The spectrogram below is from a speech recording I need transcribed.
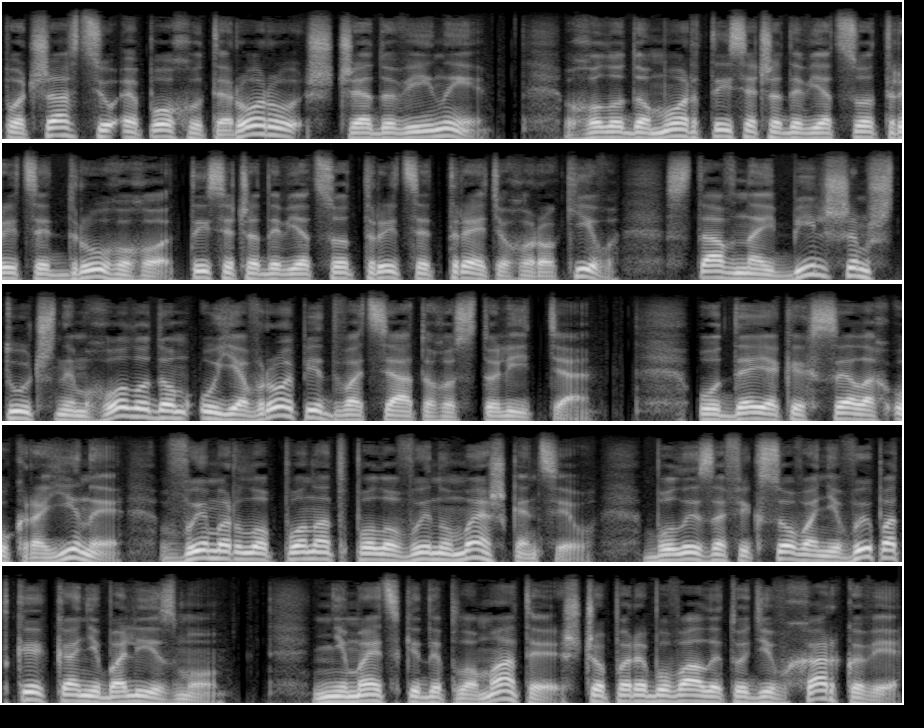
почав цю епоху терору ще до війни. Голодомор 1932-1933 років став найбільшим штучним голодом у Європі ХХ століття. У деяких селах України вимерло понад половину мешканців, були зафіксовані випадки канібалізму. Німецькі дипломати, що перебували тоді в Харкові,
